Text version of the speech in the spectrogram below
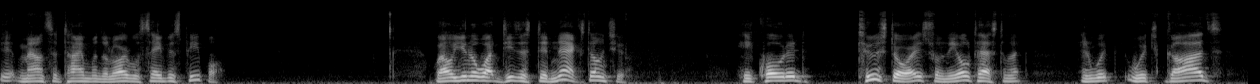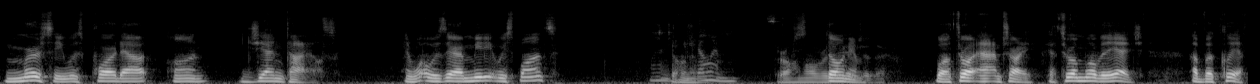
amounts of time when the Lord will save his people? Well, you know what Jesus did next, don't you? He quoted two stories from the Old Testament in which, which God's mercy was poured out on Gentiles. And what was their immediate response? Wanted Stone him. kill him. Throw him over Stone the edge him. Well, throw. uh, I'm sorry. Throw him over the edge of a cliff.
